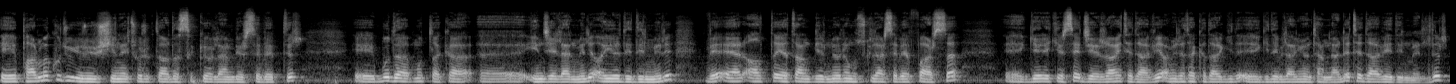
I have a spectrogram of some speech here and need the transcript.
E, parmak ucu yürüyüş yine çocuklarda sık görülen bir sebeptir. E, bu da mutlaka e, incelenmeli, ayırt edilmeli ve eğer altta yatan bir nöromusküler sebep varsa e, gerekirse cerrahi tedavi, ameliyata kadar gide, e, gidebilen yöntemlerle tedavi edilmelidir.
